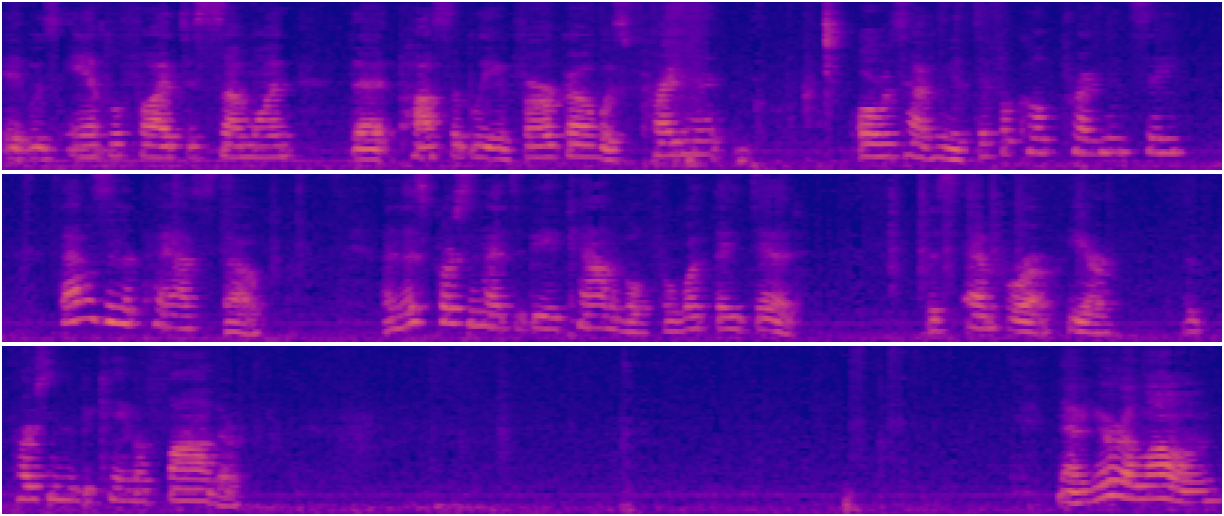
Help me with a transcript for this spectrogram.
it was amplified to someone that possibly a Virgo was pregnant or was having a difficult pregnancy. That was in the past though. And this person had to be accountable for what they did. This emperor here, the person who became a father. Now you're alone,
